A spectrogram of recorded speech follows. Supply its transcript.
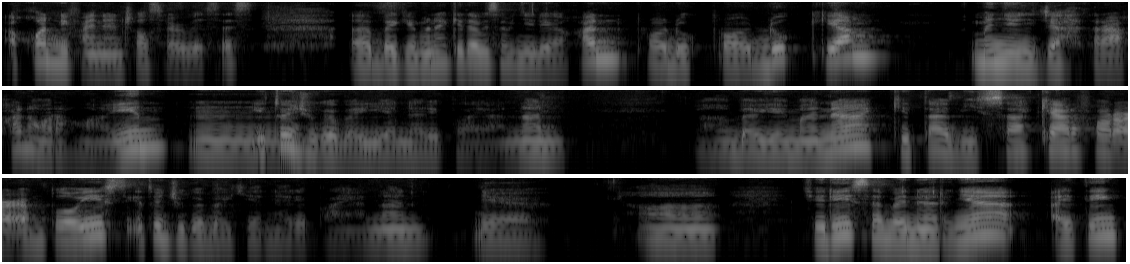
aku kan di financial services, uh, bagaimana kita bisa menyediakan produk-produk yang menyejahterakan orang lain, hmm. itu juga bagian dari pelayanan. Uh, bagaimana kita bisa care for our employees, itu juga bagian dari pelayanan. Yeah. Uh, jadi sebenarnya I think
